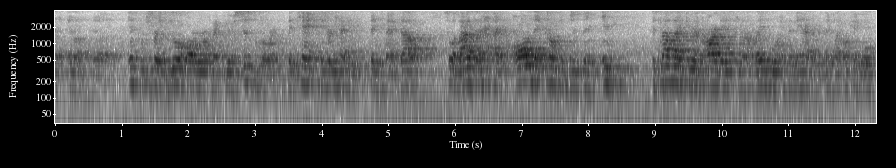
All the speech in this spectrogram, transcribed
uh, uh, uh, infiltrate your aura, like your system already. They can't because you already have your things mapped out. So a lot of that, like, all of that comes with just being indie. It's not like you're an artist and on a label and then they have everything like, okay, well,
